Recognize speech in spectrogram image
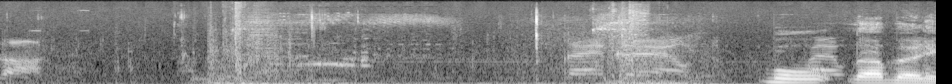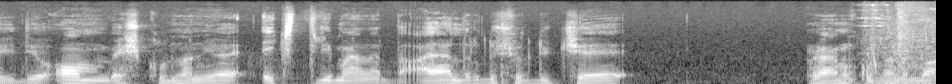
Done. Stand down. Bu da böyleydi. 15 kullanıyor. Extreme ayarlarda ayarları düşürdükçe RAM kullanımı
